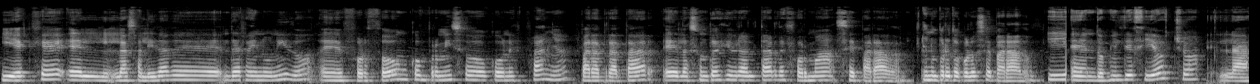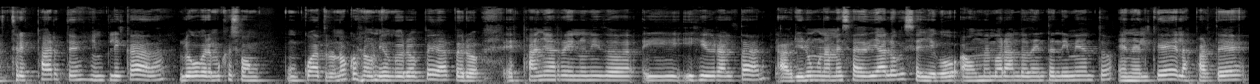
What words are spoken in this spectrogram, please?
Y es que la salida de, Reino Unido eh, forzó un compromiso con España para tratar el asunto de Gibraltar de forma separada, en un protocolo separado. Y en 2018 las tres partes implicadas, luego veremos que son un cuatro ¿no? con la Unión Europea, pero España, Reino Unido y, Gibraltar abrieron una mesa de diálogo y se llegó a un memorando de entendimiento en el que las partes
